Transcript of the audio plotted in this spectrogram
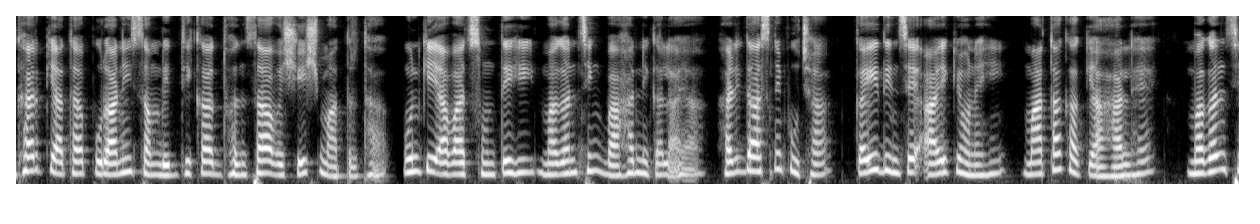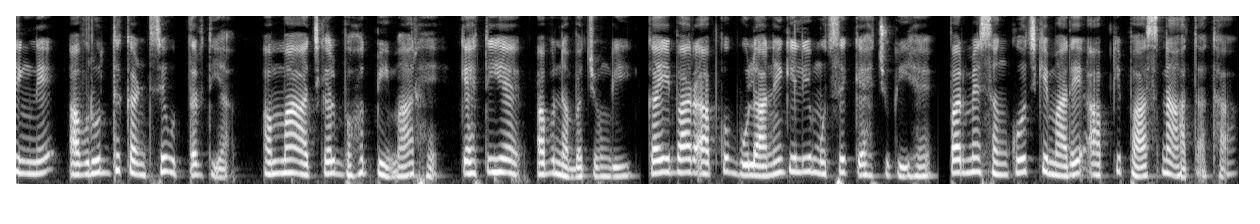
घर क्या था? पुरानी समृद्धि का ध्वंसावशेष मात्र था। उनकी आवाज़ सुनते ही मगन सिंह बाहर निकल आया। हरिदास ने पूछा, कई दिन से आए क्यों नहीं? माता का क्या हाल है? मगन सिंह ने अवरुद्ध कंठ से उत्तर दिया, अम्मा आजकल बहुत बीमार है। कहती है, अब न बचूँगी। कई बार आपको बुलाने के लिए मुझसे कह चुकी है, पर मैं संकोच के मारे आपके पास न आता था।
